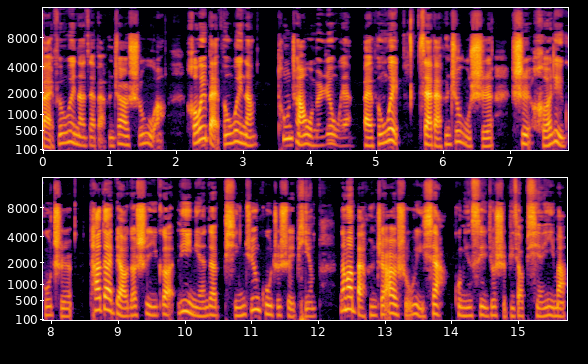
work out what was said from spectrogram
百分位呢在百分之二十五啊。何为百分位呢？通常我们认为啊，百分位在百分之五十是合理估值，它代表的是一个历年的平均估值水平。那么百分之二十五以下，顾名思义就是比较便宜嘛。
